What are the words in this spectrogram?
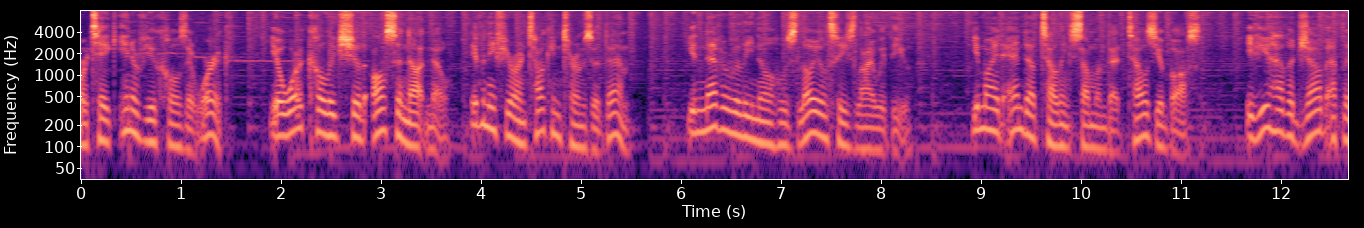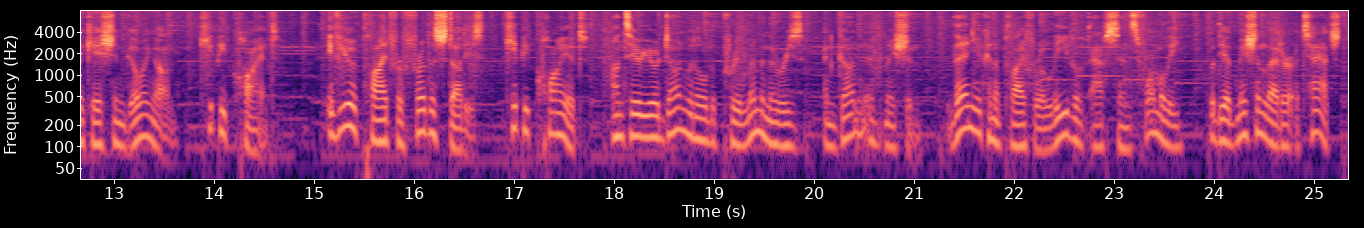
or take interview calls at work. Your work colleagues should also not know, even if you're on talking terms with them. You never really know whose loyalties lie with you. You might end up telling someone that tells your boss. If you have a job application going on, keep it quiet. If you applied for further studies, keep it quiet until you're done with all the preliminaries and gotten admission. Then you can apply for a leave of absence formally with the admission letter attached.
